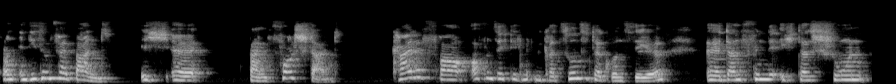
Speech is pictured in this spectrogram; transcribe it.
und in diesem Verband ich äh, beim Vorstand keine Frau offensichtlich mit Migrationshintergrund sehe, äh, dann finde ich das schon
